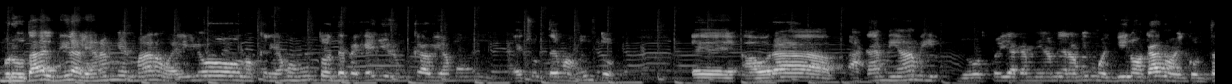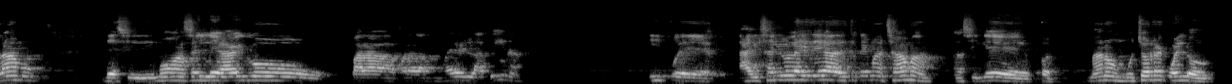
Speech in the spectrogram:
Brutal, mira, Liano es mi hermano, él y yo nos criamos juntos desde pequeño y nunca habíamos hecho un tema juntos. Eh, ahora acá en Miami, yo estoy acá en Miami ahora mismo, él vino acá, nos encontramos, decidimos hacerle algo para, para las mujeres latinas. Y pues ahí salió la idea de este tema Chama. Así que, pues, mano, muchos recuerdos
